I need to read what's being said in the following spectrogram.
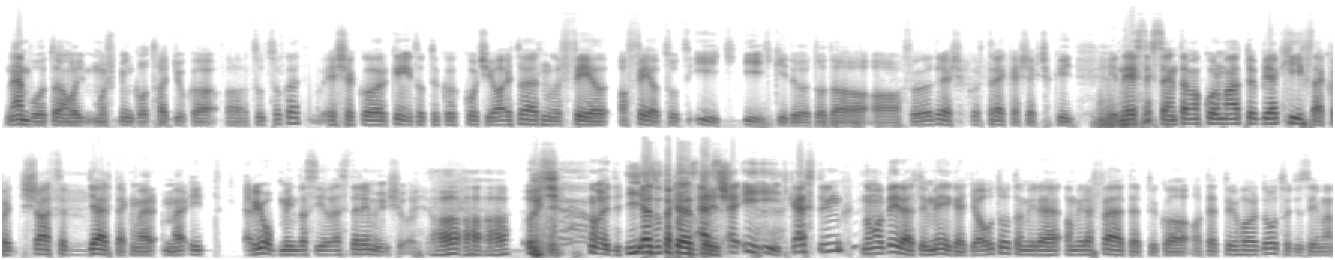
Nem volt olyan, hogy most mink ott hagyjuk a, a cuccokat, és akkor kinyitottuk a kocsi ajtaját, a fél, a fél cucc így, így kidőlt oda a földre, és akkor trekkesek csak így így, néztek, szerintem akkor már a többiek hívták, hogy srácok, gyertek, mert, mert itt jobb, mint a szilveszteri műsor. Aha, aha, aha. Úgyhogy... Így, ez volt a kezdés. Ez, így, így kezdtünk. Na, majd béreltünk még egy autót, amire, amire feltettük a, a tetőhordót, hogy azért már,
